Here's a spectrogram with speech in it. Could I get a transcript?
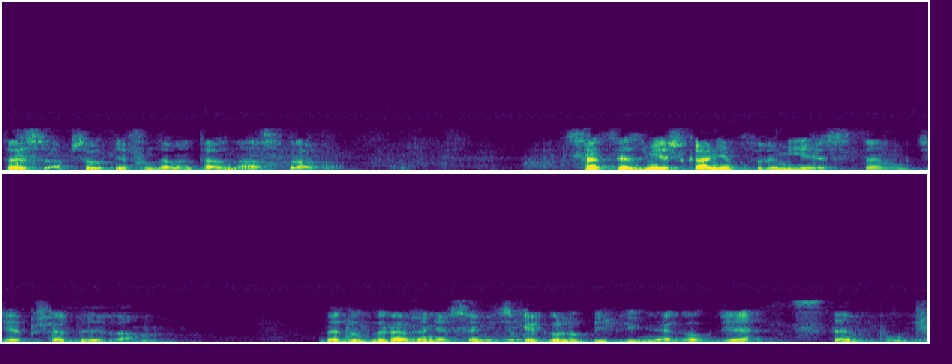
to jest absolutnie fundamentalna sprawa. Serce jest mieszkaniem, którym jestem, gdzie przebywam. Według wyrażenia semickiego lub biblijnego, gdzie stępuję.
